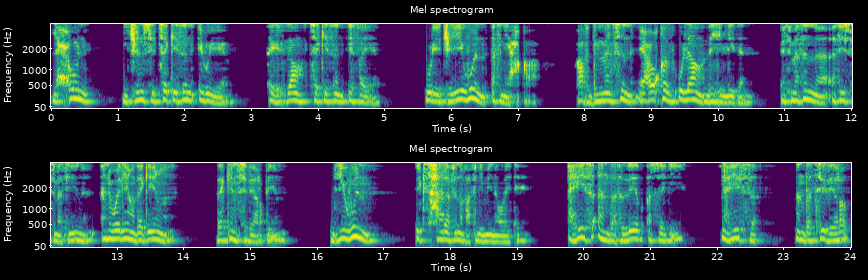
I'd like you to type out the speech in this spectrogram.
لحون الجنس يتاكثن إويا. تاكذا تاكثن إثايا ور يجي يون أثني حقا. غاف دمانسن يعوقب ولا ذي الليذن إثمثن أثي ستماثين أنوالي ذاكي ذاكي سيدي ربي. ديون إكس حارفن غاف اليمين وريتي أهيث أندا الليض أساقي. أهيث أندا سيدي رض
